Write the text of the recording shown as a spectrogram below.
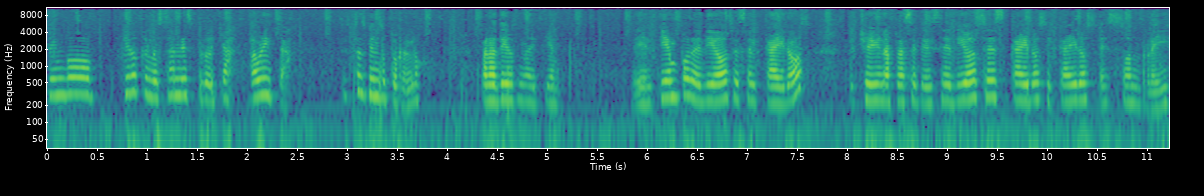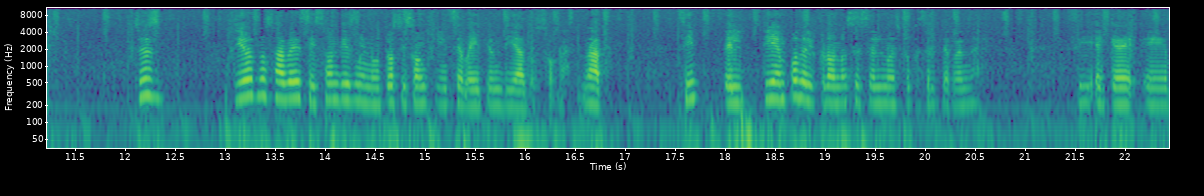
tengo, quiero que lo sanes, pero ya, ahorita. Estás viendo tu reloj. Para Dios no hay tiempo. El tiempo de Dios es el kairos. De hecho, hay una frase que dice, Dios es kairos y kairos es sonreír. Entonces, Dios no sabe si son 10 minutos, si son 15, 20, un día, dos horas, nada. ¿sí? El tiempo del cronos es el nuestro, que es el terrenal. ¿sí? El que, eh,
